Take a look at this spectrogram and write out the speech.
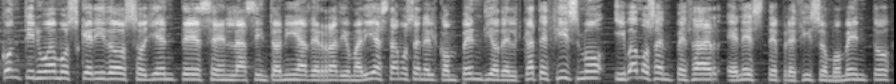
Continuamos, queridos oyentes, en la sintonía de Radio María. Estamos en el compendio del Catecismo y vamos a empezar en este preciso momento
